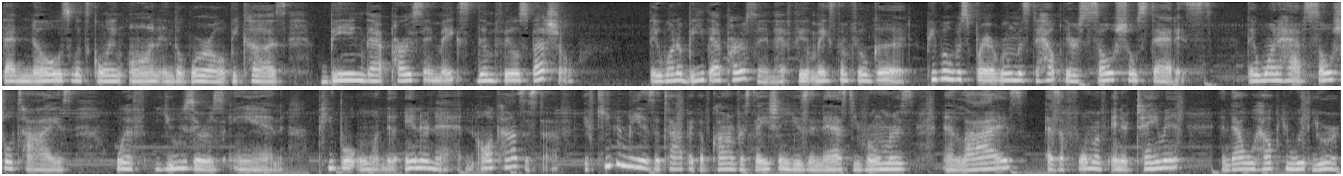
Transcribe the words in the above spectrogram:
that knows what's going on in the world because being that person makes them feel special. They want to be that person that feel makes them feel good. People would spread rumors to help their social status. They want to have social ties with users and people on the internet and all kinds of stuff. If keeping me as a topic of conversation using nasty rumors and lies as a form of entertainment and that will help you with your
